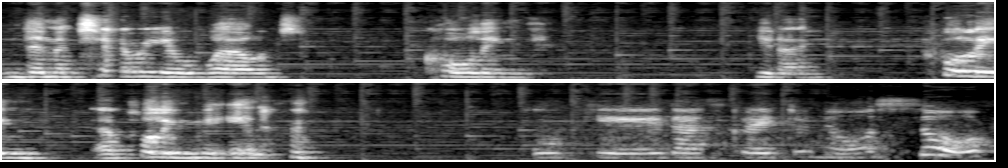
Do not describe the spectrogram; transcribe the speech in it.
the material world calling, you know, pulling, uh, pulling me in. okay, that's great to know. So,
